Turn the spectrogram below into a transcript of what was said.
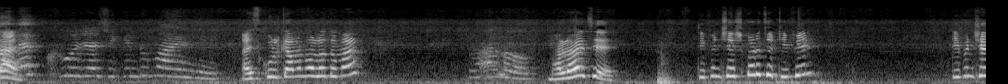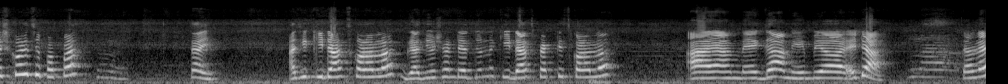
তাই? কিন্তু পাইনি। আর স্কুল কেমন হলো তোমার? ভালো। ভালো হয়েছে? টিফিন শেষ করেছে টিফিন? টিফিন শেষ করেছে পাপা? তাই? আজকে কি ডান্স করালো? গ্র্যাজুয়েশন ডের জন্য কি ডান্স প্র্যাকটিস করালো? আই অ্যাম মেগা মেবিয়ার এটা? তাহলে।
